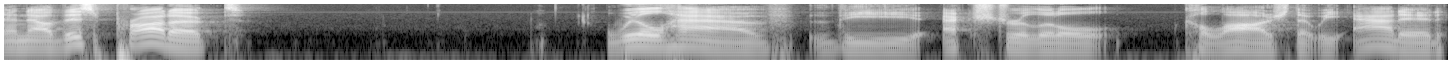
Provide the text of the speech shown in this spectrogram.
And now this product will have the extra little collage that we added,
